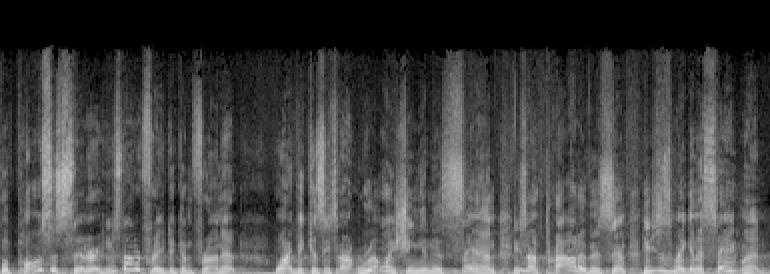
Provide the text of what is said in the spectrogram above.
Well, Paul's a sinner and he's not afraid to confront it. Why? Because he's not relishing in his sin. He's not proud of his sin. He's just making a statement.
